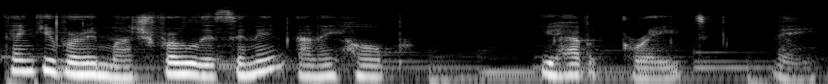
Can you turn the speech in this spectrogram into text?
Thank you very much for listening, and I hope you have a great day.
